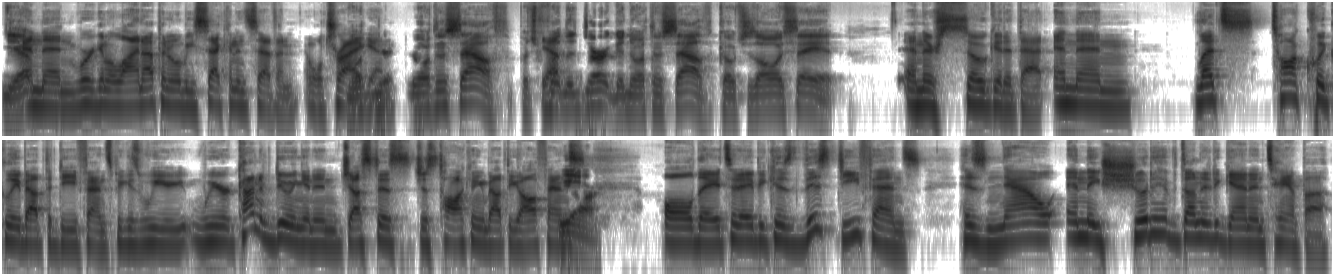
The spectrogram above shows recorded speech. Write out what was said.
Yeah. And then we're going to line up and it'll be second and seven and we'll try north, again. North and south. Put your yep. foot in the dirt. Good north and south. Coaches always say it. And they're so good at that. And then let's talk quickly about the defense because we we're kind of doing an injustice just talking about the offense all day today because this defense has now, and they should have done it again in Tampa,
